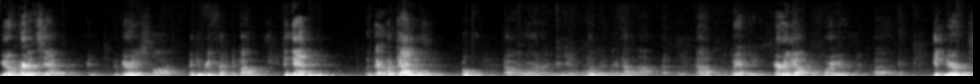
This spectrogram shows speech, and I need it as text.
you have heard it said, and the various laws. But you reflect upon them. And then, what time is it? Oh, uh, we get a little bit, but not a lot. But uh, we have to hurry up before you uh, get nervous.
